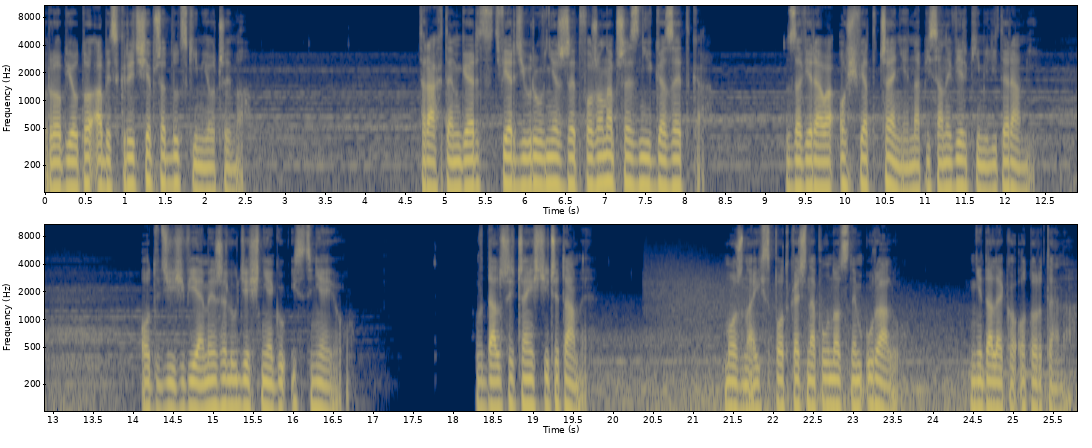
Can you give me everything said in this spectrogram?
robią to, aby skryć się przed ludzkimi oczyma. Trachtengerz stwierdził również, że tworzona przez nich gazetka zawierała oświadczenie napisane wielkimi literami – od dziś wiemy, że ludzie śniegu istnieją. W dalszej części czytamy: Można ich spotkać na północnym Uralu, niedaleko od Ortena.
